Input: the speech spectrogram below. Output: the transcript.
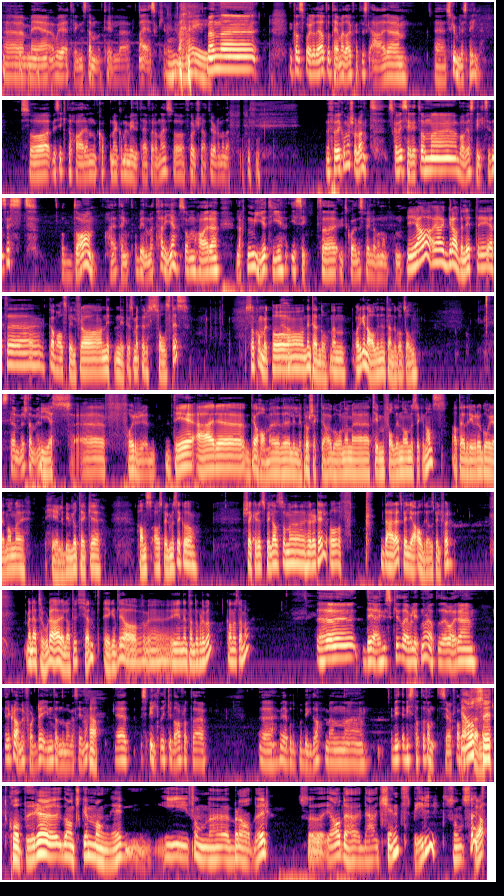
Uh, med hvor jeg etterligner stemmene til uh, Nei, jeg skal ikke gjøre det. Men uh, jeg kan spoile det at temaet i dag faktisk er skumle spill. Så hvis ikke du har en kopp med kamomillete foran deg, så foreslår jeg at du gjør noe med det. Men før vi kommer så langt, skal vi se litt om uh, hva vi har spilt siden sist. Og da har jeg tenkt å begynne med Terje, som har uh, lagt mye tid i sitt uh, utkårede spill denne måneden. Ja, jeg gravde litt i et gammelt spill fra 1990 som heter Solstice. Som kom ut på ja. Nintendo, den originale Nintendo-konsollen. Stemmer, stemmer. Yes. Eh, for det er eh, det å ha med det lille prosjektet jeg har gående med Tim Follin og musikken hans. At jeg driver og går gjennom eh, hele biblioteket hans av spillmusikk og sjekker ut spillene som hører til. Og det her er et spill jeg aldri hadde spilt før. Men jeg tror det er relativt kjent egentlig av, i Nintendo-klubben. Kan det stemme? Uh, det jeg husker da jeg var liten, var at det var uh reklamer for det i Nintendo-magasinet. Ja. Jeg spilte det ikke da, for at uh, jeg bodde på bygda, men uh, jeg visste at det fantes, i hvert fall. Jeg har sett coveret ganske mange i sånne blader. Så ja, det er, det er et kjent spill, sånn sett. Ja.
